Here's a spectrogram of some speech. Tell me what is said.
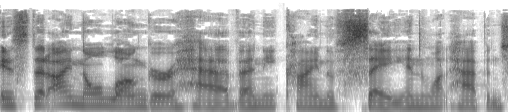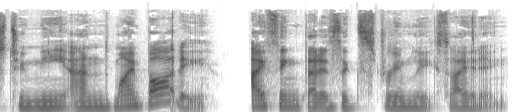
is that I no longer have any kind of say in what happens to me and my body. I think that is extremely exciting.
